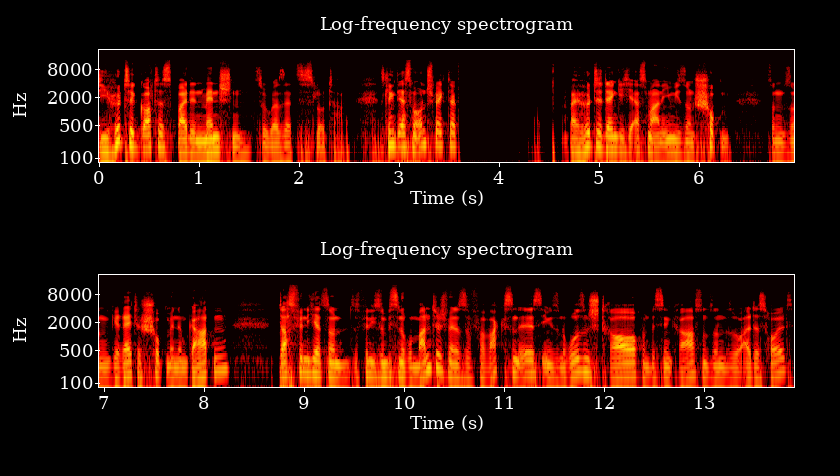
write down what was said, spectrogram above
Die Hütte Gottes bei den Menschen, so übersetzt es Luther. Es klingt erstmal unspektakulär. Bei Hütte denke ich erstmal an irgendwie so einen Schuppen so ein, so ein Geräteschuppen in einem Garten. Das finde ich jetzt so, das find ich so ein bisschen romantisch, wenn das so verwachsen ist, irgendwie so ein Rosenstrauch, ein bisschen Gras und so, so altes Holz.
